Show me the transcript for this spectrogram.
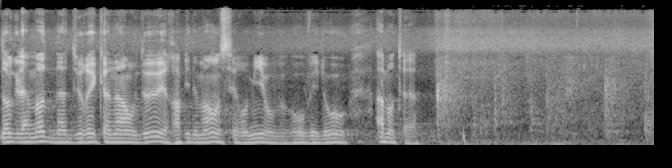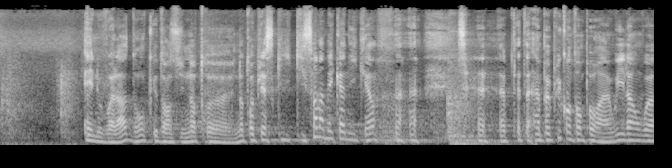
Donc la mode n'a duré qu'un an ou deux et rapidement on s'est remis au, vélo à moteur. Et nous voilà donc dans une autre, autre pièce qui, sent la mécanique. Hein. Peut-être un peu plus contemporain. Oui, là on voit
